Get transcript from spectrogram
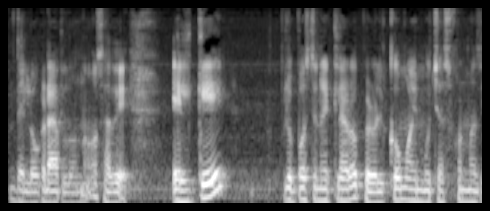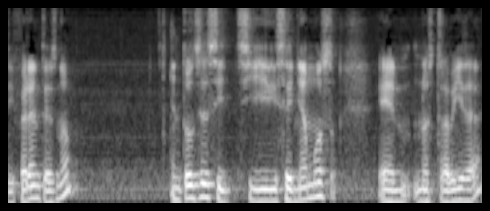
de lograrlo, ¿no? O sea, de el qué lo puedes tener claro, pero el cómo hay muchas formas diferentes, ¿no? Entonces, si, si diseñamos en nuestra vida,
